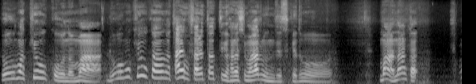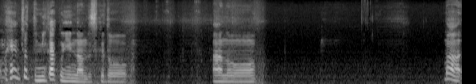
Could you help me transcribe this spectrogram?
ローマ教皇の、まあ、ローマ教皇が逮捕されたっていう話もあるんですけど、まあなんか、その辺ちょっと未確認なんですけど、あの、まあ、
